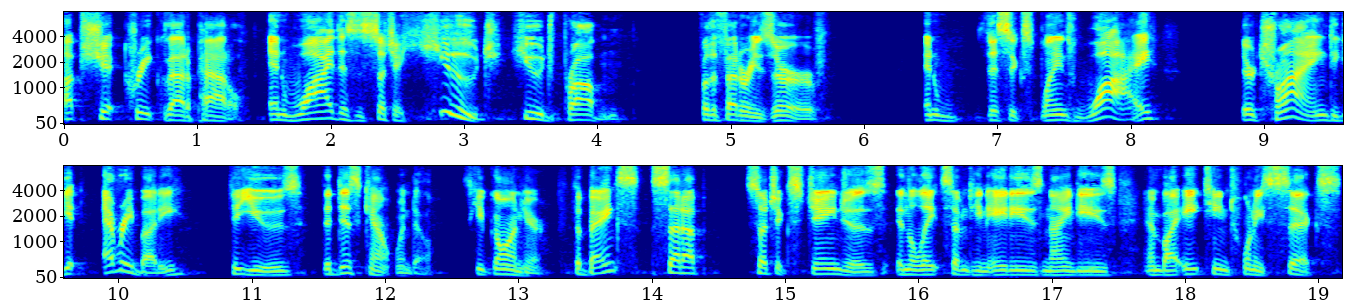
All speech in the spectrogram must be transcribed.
up shit creek without a paddle, and why this is such a huge, huge problem for the Federal Reserve. And this explains why they're trying to get everybody to use the discount window. Let's keep going here. The banks set up such exchanges in the late 1780s, 90s, and by 1826,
